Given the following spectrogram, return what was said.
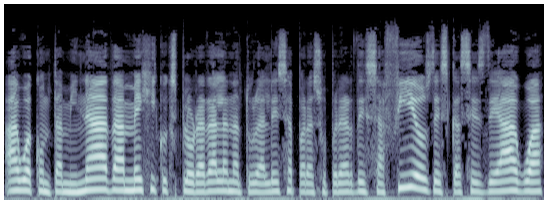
agua contaminada, México explorará la naturaleza para superar desafíos de escasez de agua,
